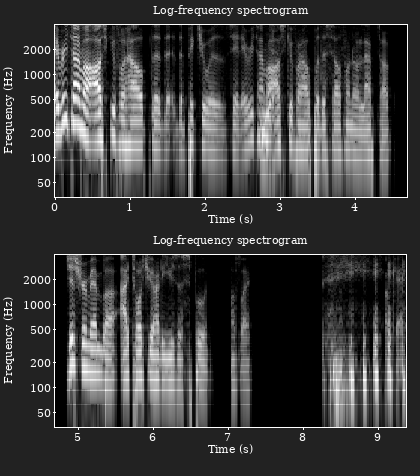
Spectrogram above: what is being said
every time i ask you for help the the, the picture was said every time i ask you for help with a cell phone or a laptop just remember i taught you how to use a spoon i was like okay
